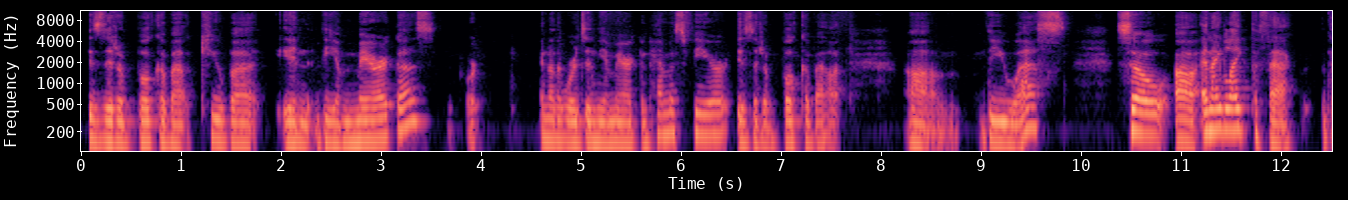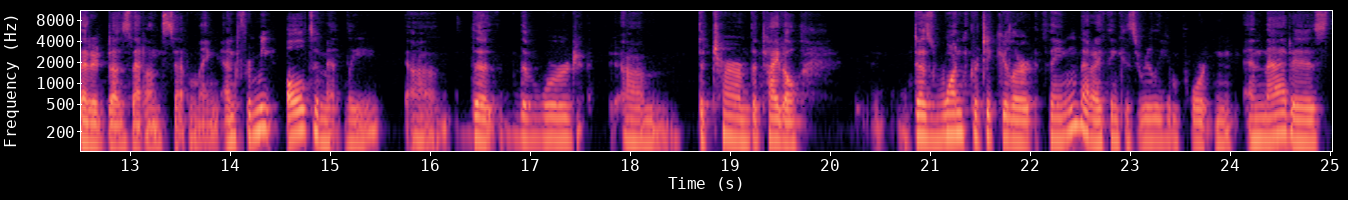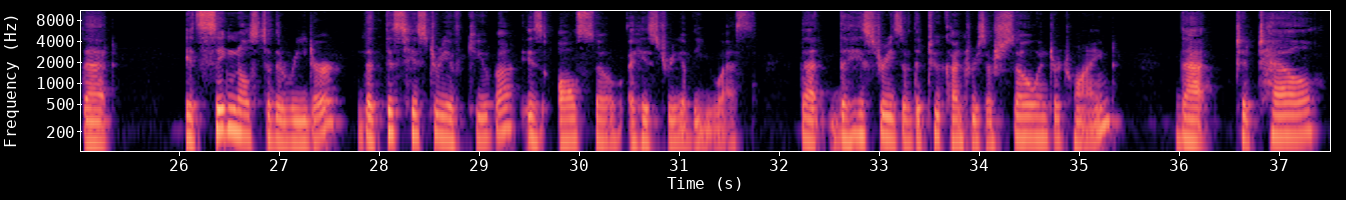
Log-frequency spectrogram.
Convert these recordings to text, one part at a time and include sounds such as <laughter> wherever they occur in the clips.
Is it a book about cuba in the americas? Or in other words in the american hemisphere? Is it a book about um, the us so uh, and i like the fact that it does that unsettling. And for me ultimately um, the the word, um, the term, the title does one particular thing that I think is really important, and that is that it signals to the reader that this history of Cuba is also a history of the U.S. That the histories of the two countries are so intertwined that to tell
